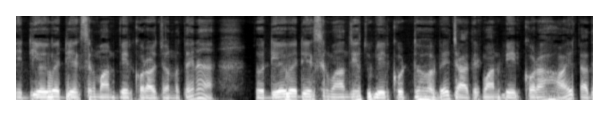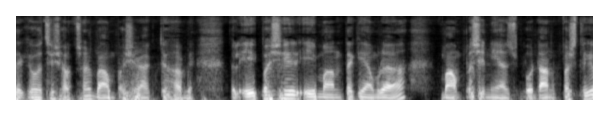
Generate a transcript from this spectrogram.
এই ডিওয়াই বাই ডিএক্স এর মান বের করার জন্য, তাই না? তো ডিওয়াই বাই ডিএক্স এর মান যেহেতু বের করতে হবে, যাদের মান বের করা হয় তাদেরকে হচ্ছে সবসময় বাম পাশে রাখতে হবে। তাহলে এই পাশের এই মানটাকে আমরা বাম পাশে নিয়ে আসব, ডান পাশ থেকে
